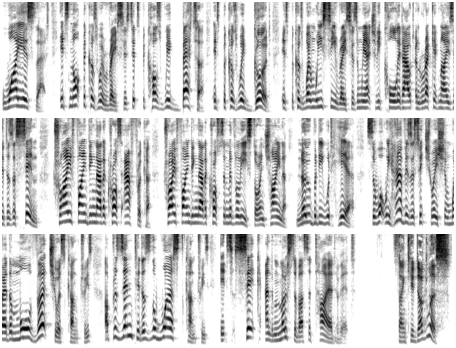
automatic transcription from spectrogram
Why is that? It's not because we're racist, it's because we're better. It's because we're good. It's because when we see racism, we actually call it out and recognize it as a sin. Try finding that across Africa. Try finding that across the Middle East or in China. Nobody would hear. So, what we have is a situation where the more virtuous countries are presented as the worst countries. It's sick, and most of us are tired of it. Thank you, Douglas.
